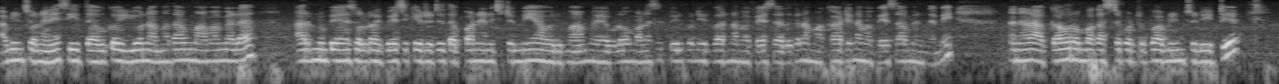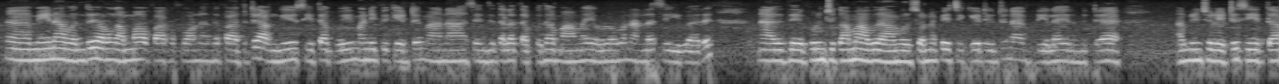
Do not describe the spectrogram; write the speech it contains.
அப்படின்னு சொன்னோடனே சீதாவுக்கு. ஐயோ நம்ம தான் மாமா மேலே அருண் பே சொல்கிற பேச்சு கேட்டுட்டு தப்பாக நினச்சிட்டோமே அவர் மாமா எவ்வளோ மனசு ஃபீல் பண்ணியிருப்பார் நம்ம பேசாததுக்கு நம்ம அக்காட்டையும் நம்ம பேசாமல் இருந்தோமே அதனால் அக்காவும் ரொம்ப கஷ்டப்பட்டிருப்போம் அப்படின்னு சொல்லிட்டு மெயினாக வந்து அவங்க அம்மாவை பார்க்க போனதை பார்த்துட்டு அங்கேயும் சீதா போய் மன்னிப்பு கேட்டு நான் செஞ்சதெல்லாம் தப்பு தான் மாமா எவ்வளவோ நல்லா செய்வார். நான் அது புரிஞ்சுக்காமல் அவர் அவர் சொன்ன பேச்சை கேட்டுக்கிட்டு நான் இப்படியெல்லாம் இருந்துட்டேன். அப்படின்னு சொல்லிட்டு சீதா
